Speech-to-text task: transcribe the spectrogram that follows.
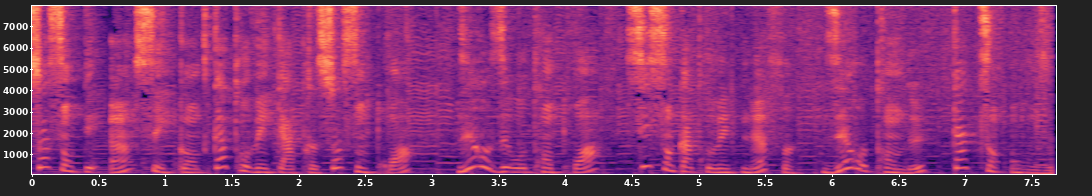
61 50 84 63 0033 689 032 411.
